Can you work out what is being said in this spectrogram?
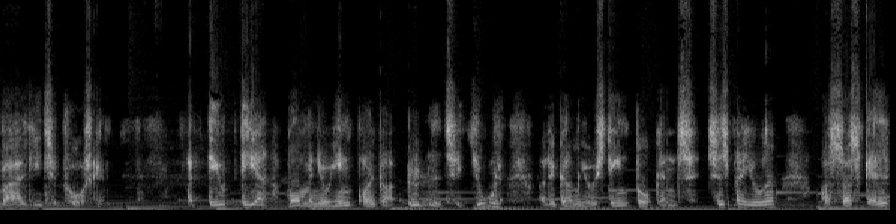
var lige til påske. Og det er jo der, hvor man jo indbrygger øllet til jul, og det gør man jo i stenbukkens tidsperiode, og så skal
